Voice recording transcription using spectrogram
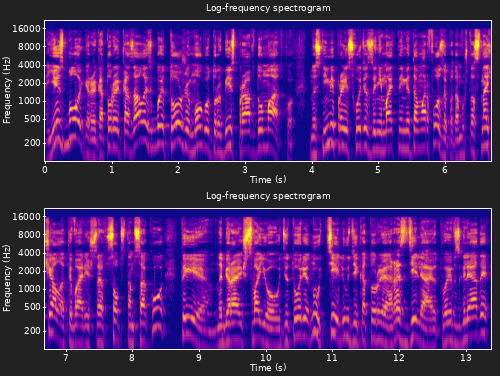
Есть блогеры, которые, казалось бы, тоже могут рубить правду матку лопатку. Но с ними происходят занимательные метаморфозы, потому что сначала ты варишься в собственном соку, ты набираешь свою аудиторию, ну, те люди, которые разделяют твои взгляды.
